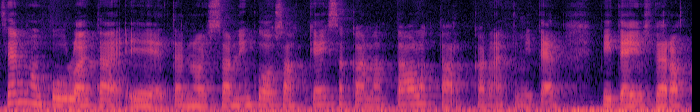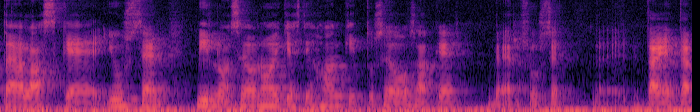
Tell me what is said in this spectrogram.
sen on kuullut, että, että noissa niin kuin osakkeissa kannattaa olla tarkkana, että miten, miten just verottaja laskee just sen, milloin se on oikeasti hankittu se osake versus, se, tai että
